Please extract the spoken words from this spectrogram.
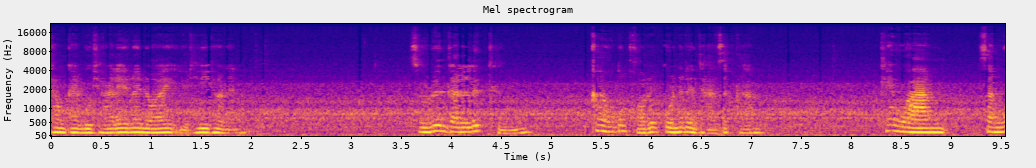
ทำการบูชาเล็กน้อยๆ อยู่ที่นี่เท่านั้น ส่วนเรื่องการระลึกถึง ข้าคงต้องขอรบกวนนักเดินทางสักครั้ง แค่วางสังโง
